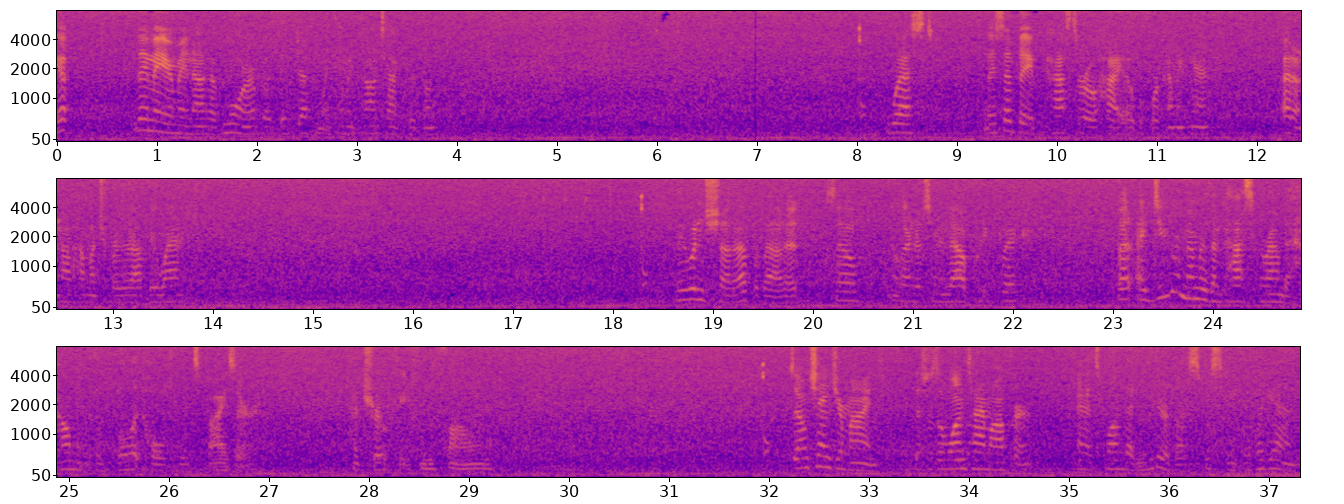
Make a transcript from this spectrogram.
Yep. They may or may not have more, but they've definitely come in contact with them. West. They said they passed through Ohio before coming here. I don't know how much further out they went. They wouldn't shut up about it, so I learned to tune it out pretty quick. But I do remember them passing around a helmet with a bullet hole through its visor. A trophy from the fallen. Don't change your mind. This was a one-time offer, and it's one that neither of us will speak of again.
